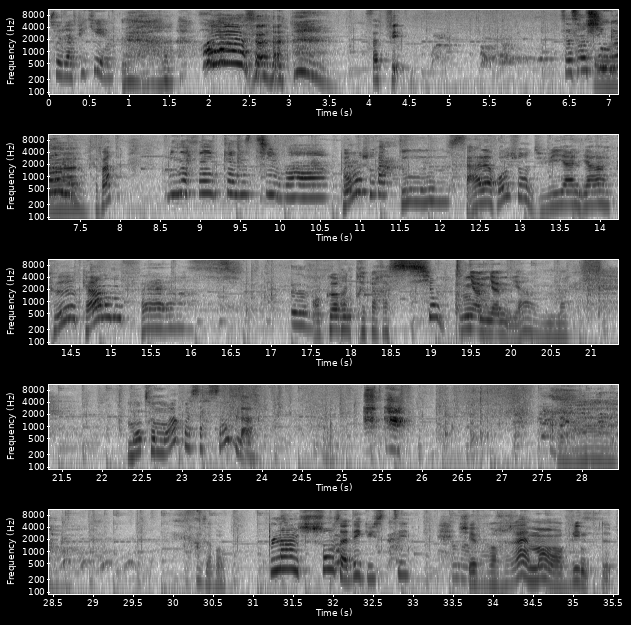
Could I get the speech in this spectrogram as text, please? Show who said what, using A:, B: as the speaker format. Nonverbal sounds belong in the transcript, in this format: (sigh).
A: Ça l'a piqué. Hein. (laughs)
B: Ah, ça, ça fait...
A: Ça sent chewing-gum.
B: Wow.
A: Minasan konnichiwa.
B: Bonjour à tous. Alors aujourd'hui, Alia, que qu'allons-nous faire?
A: Euh,
B: Encore une préparation. Miam, miam, miam. Montre-moi à quoi ça ressemble. Nous avons plein de choses à déguster. J'ai vraiment envie de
